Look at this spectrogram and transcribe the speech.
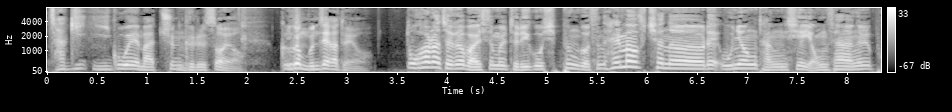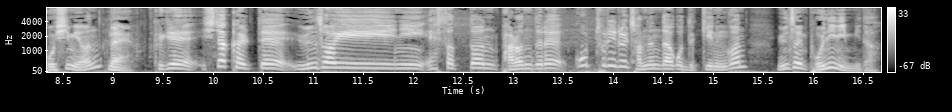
자기 이고에 맞춘 음. 글을 써요. 그- 이건 문제가 돼요. 또 하나 제가 말씀을 드리고 싶은 것은 헬마우스 채널의 운영 당시의 영상을 보시면 네. 그게 시작할 때 윤서인이 했었던 발언들의 꼬투리를 잡는다고 느끼는 건 윤서인 본인입니다.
